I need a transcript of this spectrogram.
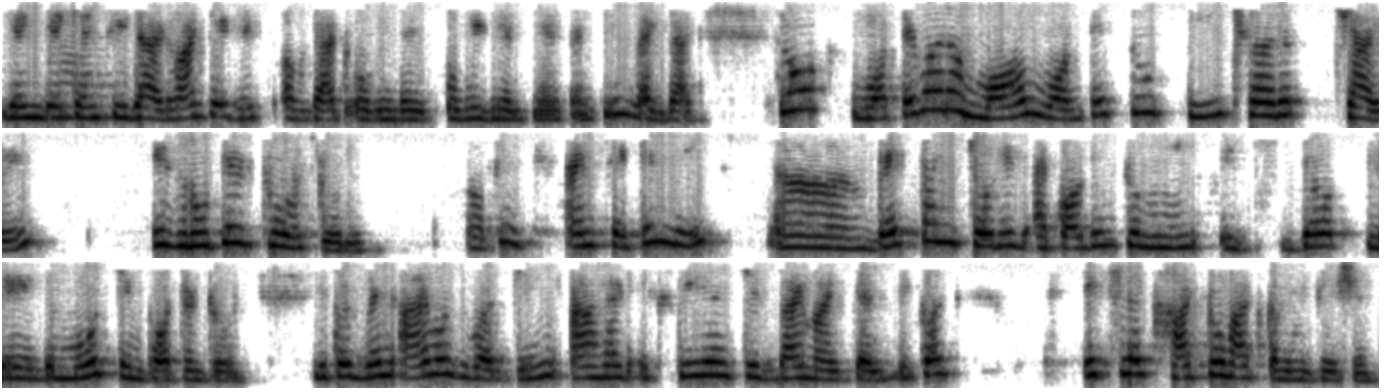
Then they can see the advantages of that obedience, obedience and things like that. So whatever a mom wanted to teach her child is rooted through a story. Okay. And secondly, uh, bedtime stories, according to me, is the play the most important role. Because when I was working, I had experienced it by myself because it's like heart-to-heart communication.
